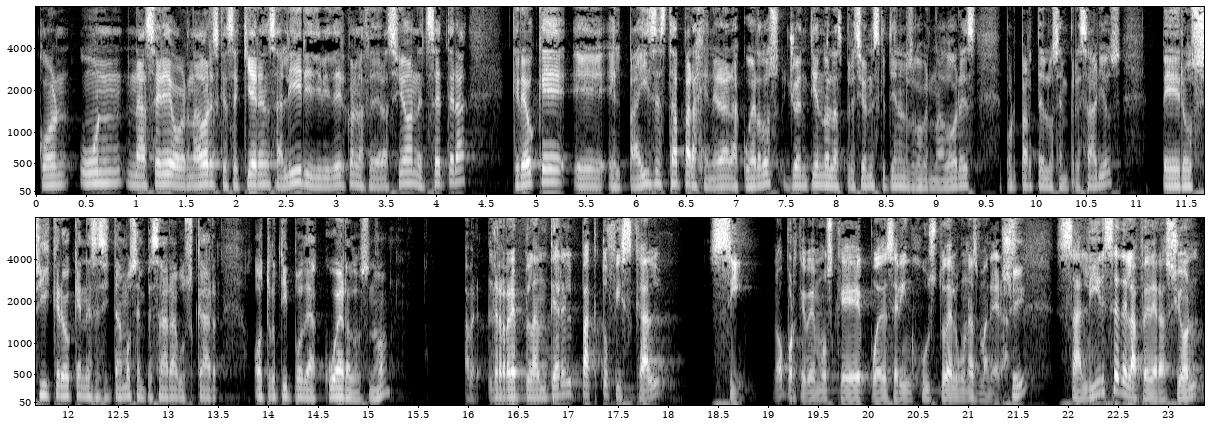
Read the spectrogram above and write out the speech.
con una serie de gobernadores que se quieren salir y dividir con la federación, etcétera. Creo que eh, el país está para generar acuerdos. Yo entiendo las presiones que tienen los gobernadores por parte de los empresarios, pero sí creo que necesitamos empezar a buscar otro tipo de acuerdos, ¿no? A ver, replantear el pacto fiscal, sí, ¿no? Porque vemos que puede ser injusto de algunas maneras. Sí. Salirse de la federación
